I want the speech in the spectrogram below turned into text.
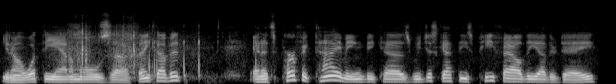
you know what the animals think of it. And it's perfect timing because we just got these peafowl the other day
